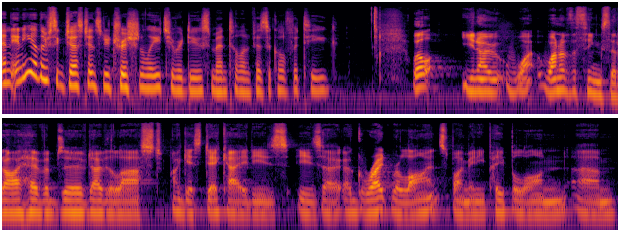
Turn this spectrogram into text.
And any other suggestions nutritionally to reduce mental and physical fatigue? Well, you know, one of the things that I have observed over the last, I guess, decade is is a, a great reliance by many people on um,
